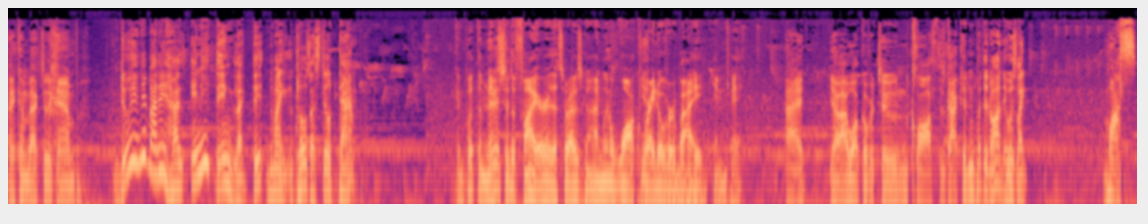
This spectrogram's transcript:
I come back to the camp. Do anybody has anything like they, my clothes are still damp? You can put them Maybe next to the fire. That's what I was going. I'm going to walk Yeah. right over by MK. All right. Yeah, I walk over to and cloth. This guy couldn't put it on. It was like moss.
